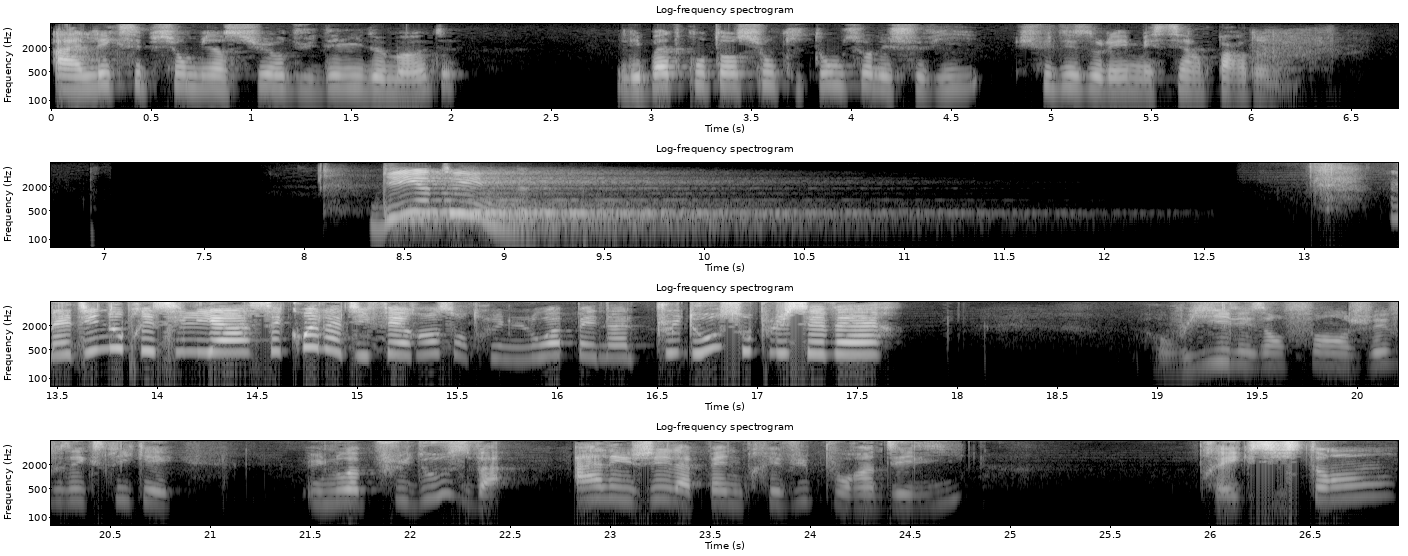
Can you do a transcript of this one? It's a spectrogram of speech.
À l'exception bien sûr du délit de mode, les bas de contention qui tombent sur les chevilles, je suis désolée, mais c'est impardonnable. Guillotine Mais dis-nous, Priscilla, c'est quoi la différence entre une loi pénale plus douce ou plus sévère? Oui, les enfants, je vais vous expliquer. Une loi plus douce va alléger la peine prévue pour un délit préexistant,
